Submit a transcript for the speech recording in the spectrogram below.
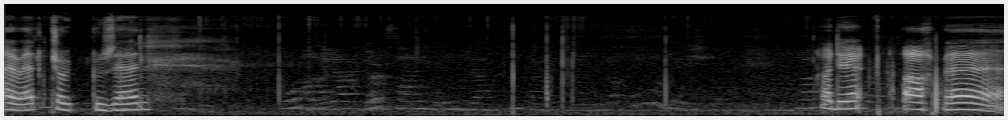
evet çok güzel. Hadi. Ah be.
